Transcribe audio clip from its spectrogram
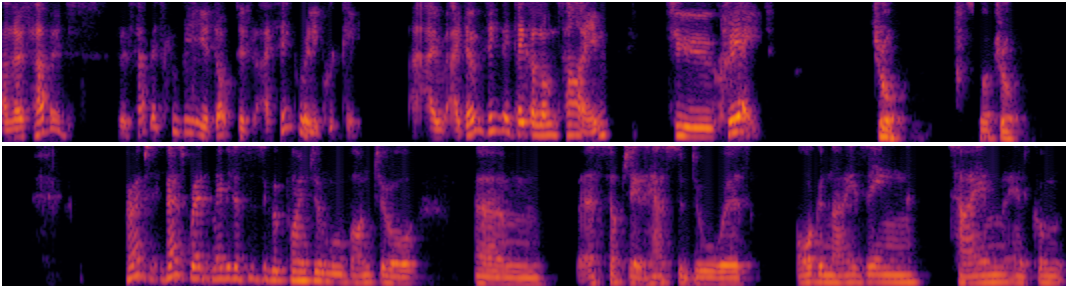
And those habits, those habits can be adopted, I think, really quickly. I, I don't think they take a long time to create. True. So true. Perhaps, perhaps, Brad, maybe this is a good point to move on to um, a subject has to do with organizing time and com-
